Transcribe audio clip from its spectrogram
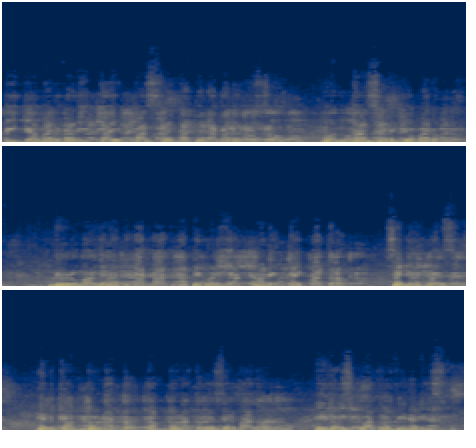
Villa Margarita y pasa en la Tinaja de Rosso, monta Sergio Barón. Rumor de la Tinaja, categoría 44, señor juez, el campeonato, campeonato reservado y los cuatro finalistas.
